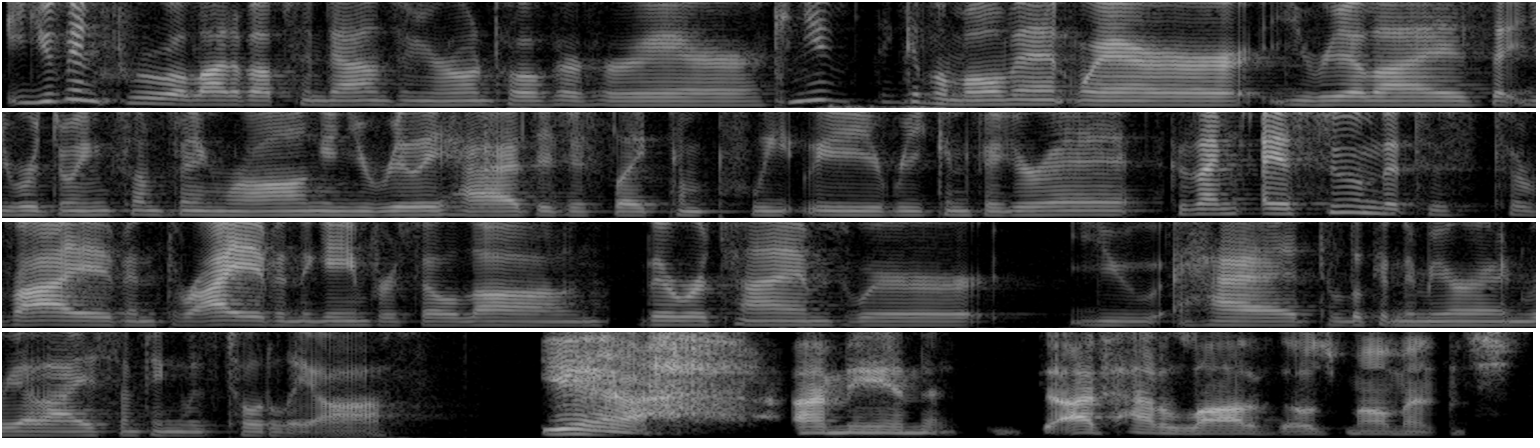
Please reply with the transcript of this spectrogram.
you've been through a lot of ups and downs in your own poker career. Can you think of a moment where you realized that you were doing something wrong and you really had to just like completely reconfigure it? Because I assume that to survive and thrive in the game for so long, there were times where you had to look in the mirror and realize something was totally off. Yeah. I mean, I've had a lot of those moments.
